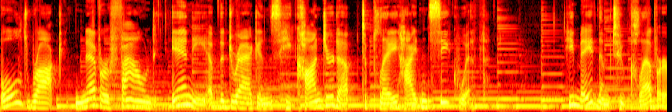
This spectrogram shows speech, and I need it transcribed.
Old Rock never found any of the dragons he conjured up to play hide and seek with. He made them too clever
